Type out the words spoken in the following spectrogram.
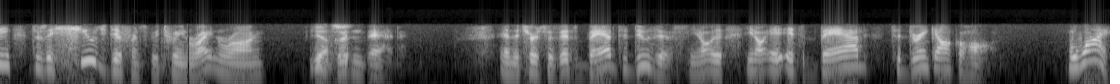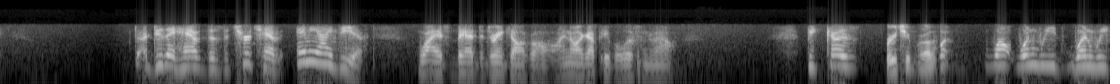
See, there's a huge difference between right and wrong, yes. good and bad. And the church says it's bad to do this. You know, it, you know, it, it's bad to drink alcohol. Well, why? Do they have? Does the church have any idea why it's bad to drink alcohol? I know I got people listening now. Because Preach it, brother. what, well, when we when we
